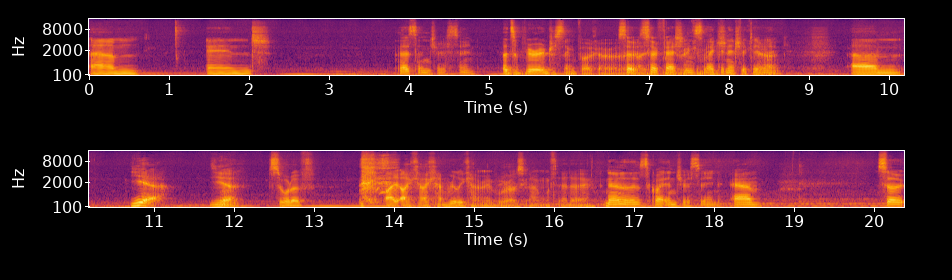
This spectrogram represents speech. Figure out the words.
um, and That's interesting. It's a very interesting book. I, So, I so fashion's like an should check it out. epidemic. Um, yeah, yeah, Yeah. sort of. I, I, I can't, really can't remember where I was going with that. Eh? No, that's quite interesting. Um, so,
